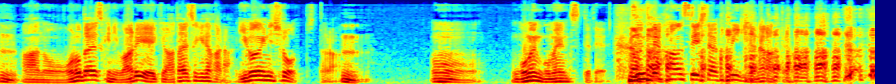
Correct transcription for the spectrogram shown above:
う、うんあの、小野大輔に悪い影響を与えすぎだから、いい加減にしろって言ったら、おうん。うん。ごめんごめんっつってて、全然反省した雰囲気じゃなかったよ。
